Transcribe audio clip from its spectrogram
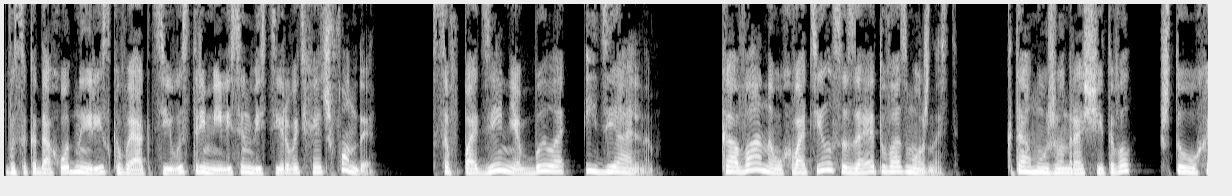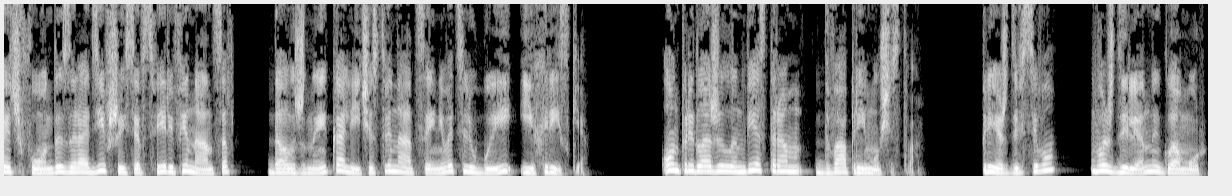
высокодоходные рисковые активы стремились инвестировать хедж-фонды. Совпадение было идеальным. Кавана ухватился за эту возможность. К тому же он рассчитывал, что хедж-фонды, зародившиеся в сфере финансов, должны количественно оценивать любые их риски. Он предложил инвесторам два преимущества. Прежде всего, вожделенный гламур.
